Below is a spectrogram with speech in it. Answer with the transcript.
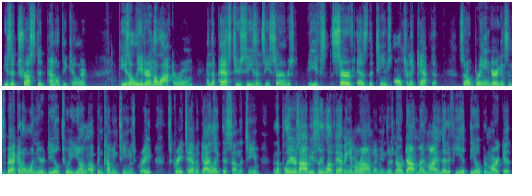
He's a trusted penalty killer. He's a leader in the locker room. And the past two seasons, he served he served as the team's alternate captain. So bringing Girgensons back on a one-year deal to a young up-and-coming team is great. It's great to have a guy like this on the team, and the players obviously love having him around. I mean, there's no doubt in my mind that if he hit the open market,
